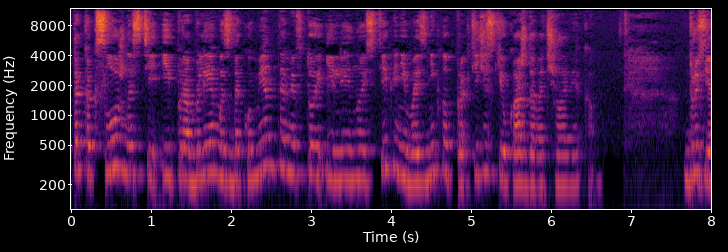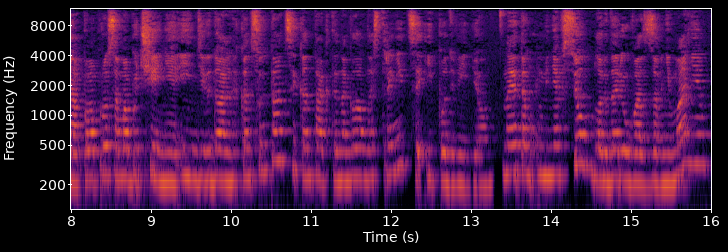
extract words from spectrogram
так как сложности и проблемы с документами в той или иной степени возникнут практически у каждого человека. Друзья, по вопросам обучения и индивидуальных консультаций, контакты на главной странице и под видео. На этом у меня все. Благодарю вас за внимание.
